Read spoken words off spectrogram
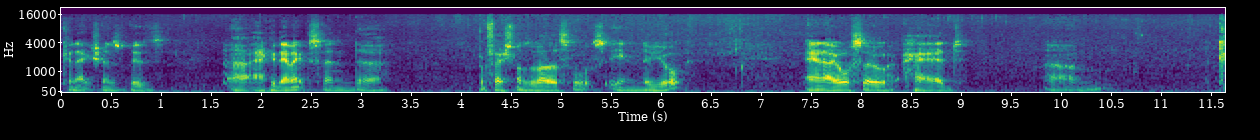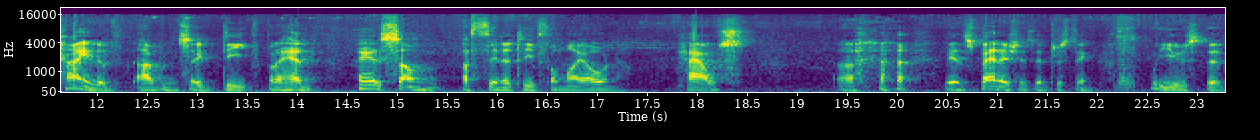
connections with uh, academics and uh, professionals of other sorts in New York, and I also had um, kind of I wouldn't say deep, but I had I had some affinity for my own house. Uh, in Spanish, it's interesting. We use the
